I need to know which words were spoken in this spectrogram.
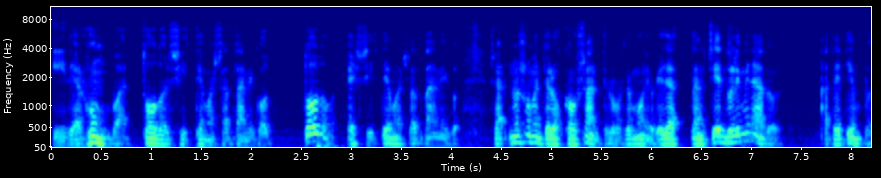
y derrumba todo el sistema satánico, todo el sistema satánico. O sea, no solamente los causantes, los demonios, que ya están siendo eliminados hace tiempo,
